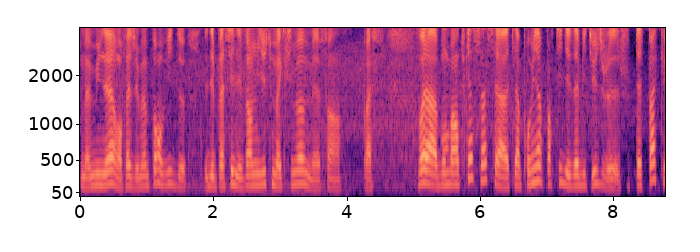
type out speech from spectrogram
même une heure en fait. J'ai même pas envie de, dépasser les 20 minutes maximum, mais enfin bref. Voilà, bon bah en tout cas ça c'est la première partie des habitudes. Je, peut-être pas que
